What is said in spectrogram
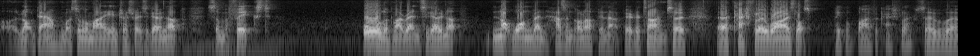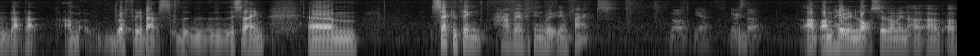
uh, not down. But some of my interest rates are going up. Some are fixed. All of my rents are going up. Not one rent hasn't gone up in that period of time. So, uh, cash flow wise, lots of people buy for cash flow. So um, that that I'm roughly about the, the, the same. Um, second thing, have everything rooted in facts. Well, yeah, there is that. I'm, I'm hearing lots of. I mean, I, I,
